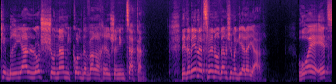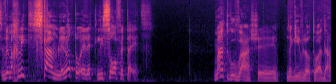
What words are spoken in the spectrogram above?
כבריאה לא שונה מכל דבר אחר שנמצא כאן. נדמיין לעצמנו אדם שמגיע ליער, רואה עץ ומחליט סתם, ללא תועלת, לשרוף את העץ. מה התגובה שנגיב לאותו אדם?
